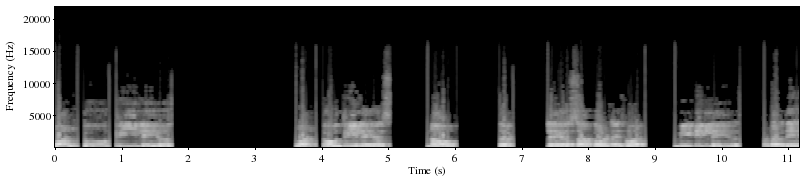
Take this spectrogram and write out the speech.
one, two, three layers. One, two, three layers. Now, the layers are called as what? Middle layers. What are they?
